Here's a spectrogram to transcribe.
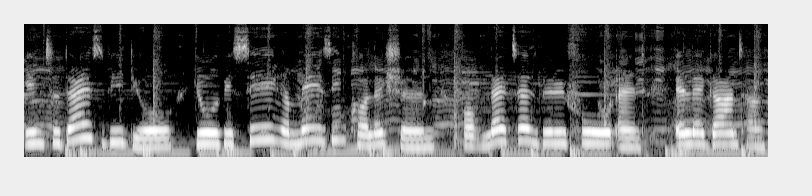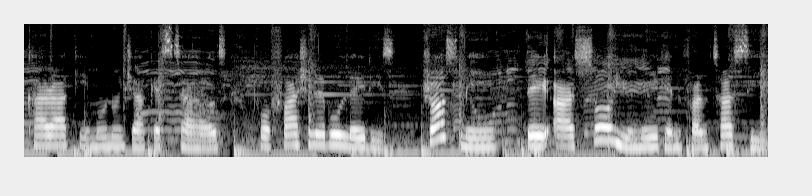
In today's video, you will be seeing amazing collection of latest beautiful and elegant Ankara kimono jacket styles for fashionable ladies. Trust me, they are so unique and fantastic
